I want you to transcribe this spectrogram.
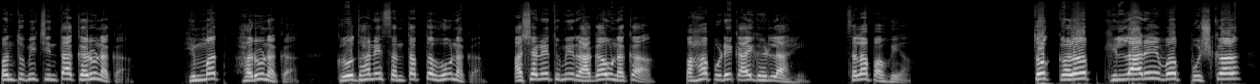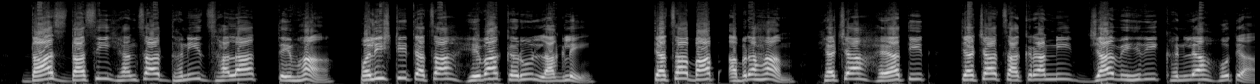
पण तुम्ही चिंता करू नका हिम्मत हरू नका क्रोधाने संतप्त होऊ नका अशाने तुम्ही रागावू नका. पहा पुढे काय घडलं आहे. चला पाहूया. तो कळप खिल्लारे व पुष्कळ दास दासी ह्यांचा धनी झाला तेव्हा पलिष्टी त्याचा हेवा करू लागले. त्याचा बाप अब्राहाम ह्याच्या हयातीत त्याच्या चाकरांनी ज्या विहिरी खणल्या होत्या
